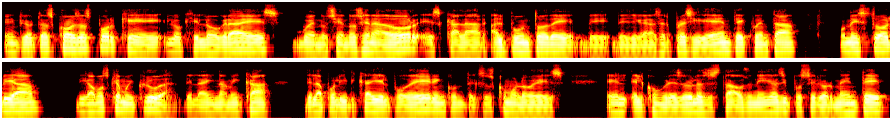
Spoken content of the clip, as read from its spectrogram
entre otras cosas porque lo que logra es, bueno, siendo senador, escalar al punto de, de, llegar a ser presidente. Cuenta una historia, digamos que muy cruda, de la dinámica de la política y el poder en contextos como lo es el, el Congreso de los Estados Unidos y posteriormente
